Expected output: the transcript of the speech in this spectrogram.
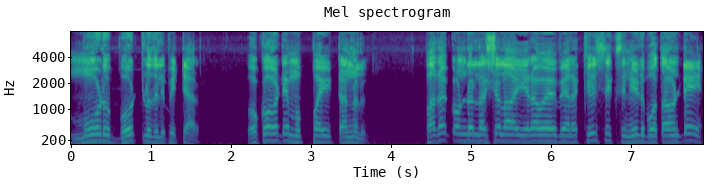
మూడు బోట్లు వదిలిపెట్టారు. ఒక్కొక్కటి ముప్పై టన్నులు. పదకొండు లక్షల ఇరవై వేల క్యూసెక్స్ నీళ్ళు పోతా ఉంటే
